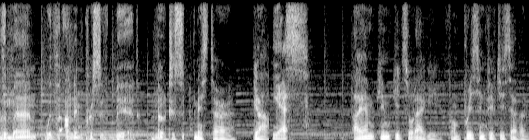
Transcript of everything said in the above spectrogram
The man with the unimpressive beard notices Mr. Ga. Yes? I am Kim Kitsuragi from Precinct 57.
